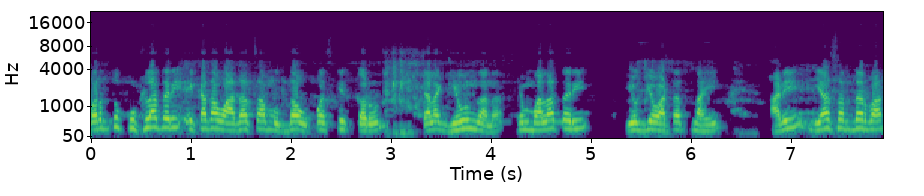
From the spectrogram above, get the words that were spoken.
परंतु कुठला तरी एखादा वादाचा मुद्दा उपस्थित करून त्याला घेऊन जाणं हे मला तरी योग्य वाटत नाही. आणि या संदर्भात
